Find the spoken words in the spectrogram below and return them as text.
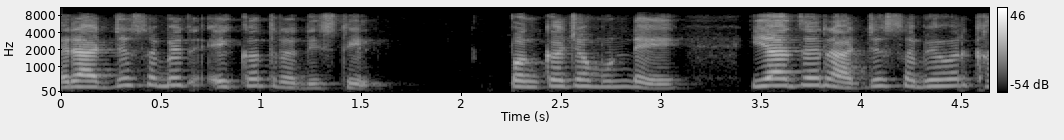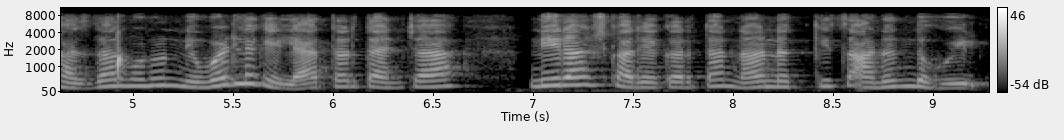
राज्यसभेत एकत्र दिसतील. पंकजा मुंडे या जर राज्यसभेवर खासदार म्हणून निवडल्या गेल्या तर त्यांच्या निराश कार्यकर्त्यांना नक्कीच आनंद होईल.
